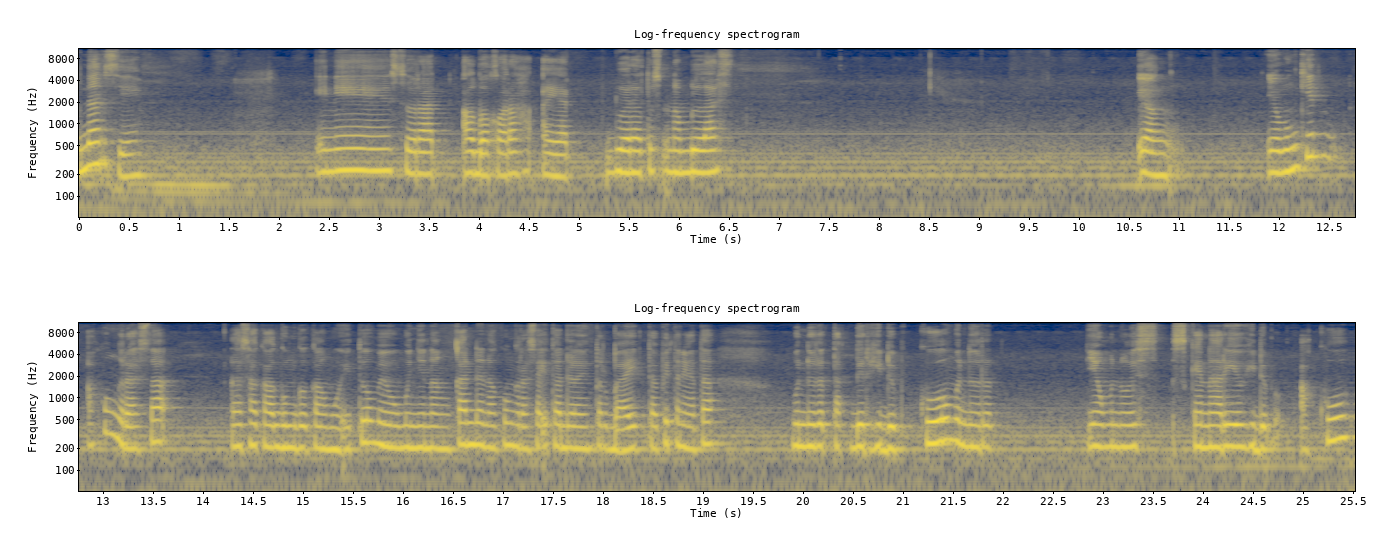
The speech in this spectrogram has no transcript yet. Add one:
benar sih. Ini surat Al-Baqarah ayat 216 yang ya mungkin aku ngerasa rasa kagum ke kamu itu memang menyenangkan dan aku ngerasa itu adalah yang terbaik. Tapi ternyata menurut takdir hidupku menurut yang menulis skenario hidup aku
